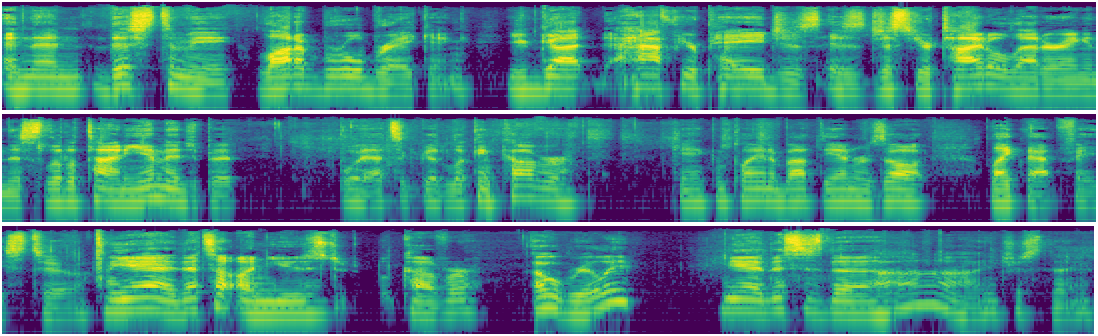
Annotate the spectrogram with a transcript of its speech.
And then this to me, a lot of rule breaking. You got half your page is, is just your title lettering and this little tiny image, but boy, that's a good looking cover. Can't complain about the end result. Like that face too. Yeah, that's an unused cover. Oh, really? Yeah, this is the. Ah, interesting.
